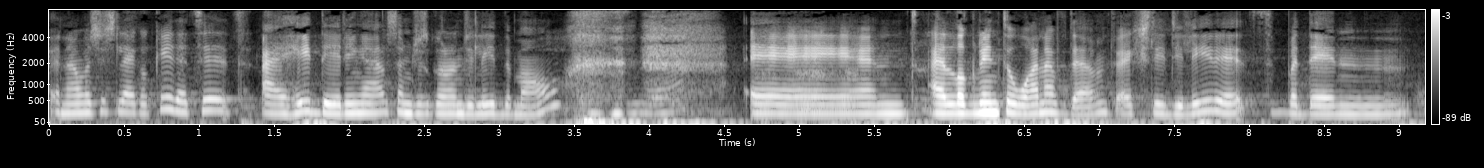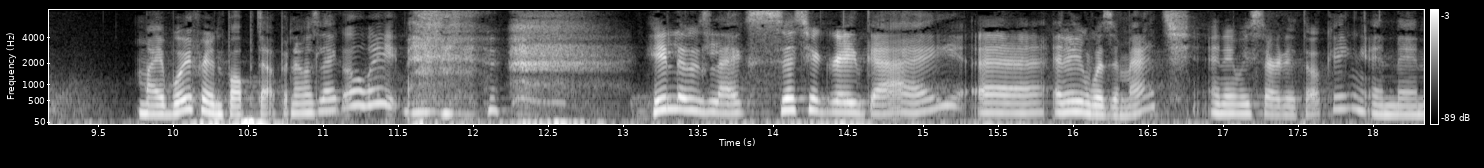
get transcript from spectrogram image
And I was just like, okay, that's it. I hate dating apps. I'm just going to delete them all. and I logged into one of them to actually delete it. But then my boyfriend popped up, and I was like, oh, wait. he looks like such a great guy. Uh, and it was a match. And then we started talking, and then.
